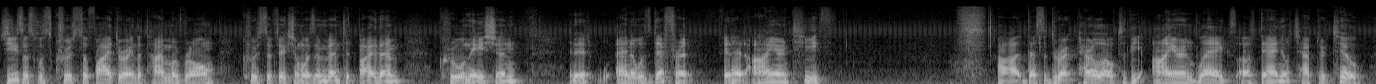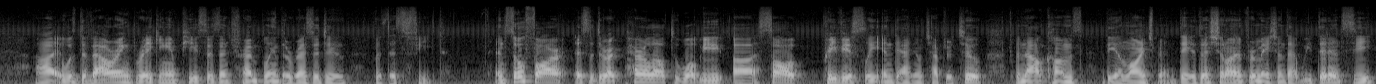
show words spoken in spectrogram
Jesus was crucified during the time of Rome. Crucifixion was invented by them. Cruel nation and it, and it was different. It had iron teeth. Uh, that's a direct parallel to the iron legs of Daniel chapter 2. Uh, it was devouring, breaking in pieces, and trampling the residue with its feet. And so far, it's a direct parallel to what we uh, saw previously in Daniel chapter 2, but now comes the enlargement, the additional information that we didn't see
